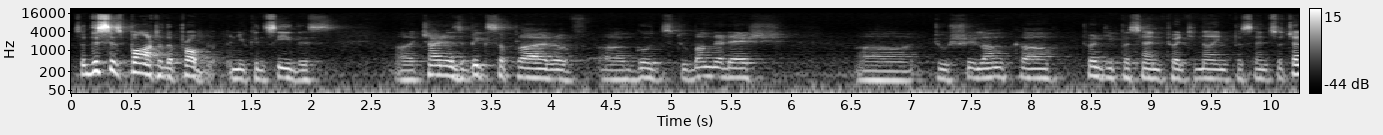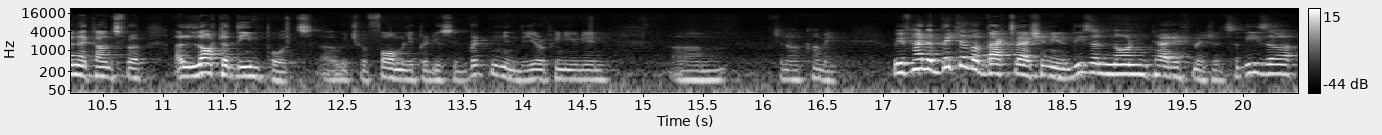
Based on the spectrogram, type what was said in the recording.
So this is part of the problem, and you can see this. Uh, China is a big supplier of uh, goods to Bangladesh, uh, to Sri Lanka, 20%, 29%. So China accounts for a lot of the imports uh, which were formerly produced in Britain, in the European Union, um, which are now coming. We've had a bit of a backlash in India. These are non-tariff measures. So these are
